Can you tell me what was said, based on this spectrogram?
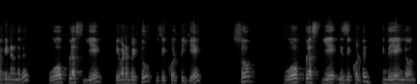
அப்படின்னு என்னது? O plus A divided by two is equal to A so O plus A is equal to இந்த ஏ இங்கே வந்து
